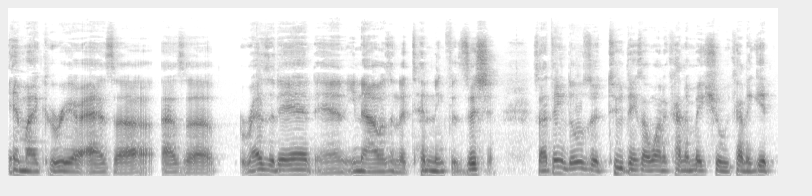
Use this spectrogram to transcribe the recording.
in my career as a as a resident and you know I was an attending physician. So I think those are two things I want to kind of make sure we kind of get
